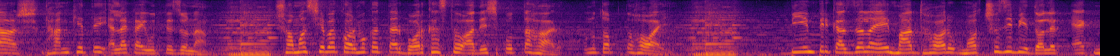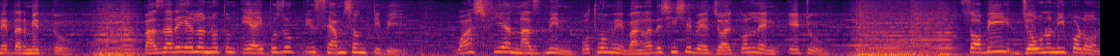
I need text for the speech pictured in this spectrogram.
লাশ ধানক্ষেতে এলাকায় উত্তেজনা। সমাজসেবা কর্মকর্তার বরখাস্ত আদেশ প্রত্যাহার, অনুতপ্ত হওয়ায়। বিএনপির কার্যালয়ে মারধর মৎস্যজীবী দলের এক নেতার মৃত্যু। বাজারে এলো নতুন এআই প্রযুক্তির স্যামসাং টিভি। ওয়াসফিয়া নাজনিন প্রথমে বাংলাদেশ হিসেবে জয় করলেন কেটু ছবি, যৌন নিপীড়ন,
